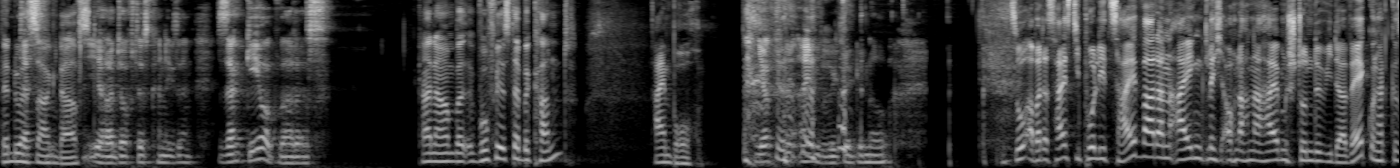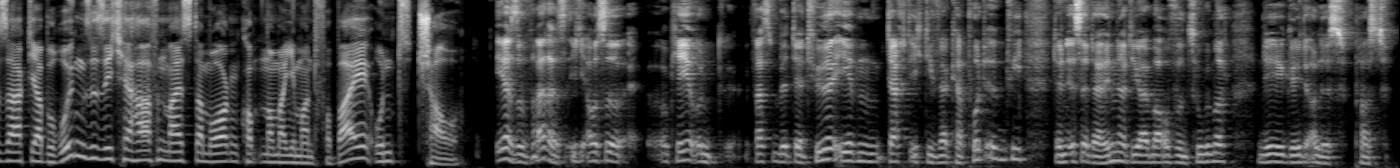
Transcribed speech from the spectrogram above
Wenn du das, sagen darfst. Ja, doch, das kann ich sagen. St. Georg war das. Keine Ahnung, wofür ist der bekannt? Einbruch. Ja, für Einbrüche, genau. So, aber das heißt, die Polizei war dann eigentlich auch nach einer halben Stunde wieder weg und hat gesagt, ja, beruhigen Sie sich, Herr Hafenmeister, morgen kommt noch mal jemand vorbei und ciao. Ja, so war das. Ich auch so, okay, und was mit der Tür eben, dachte ich, die wäre kaputt irgendwie. Dann ist er dahin, hat die einmal auf und zugemacht. Nee, geht alles, passt.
